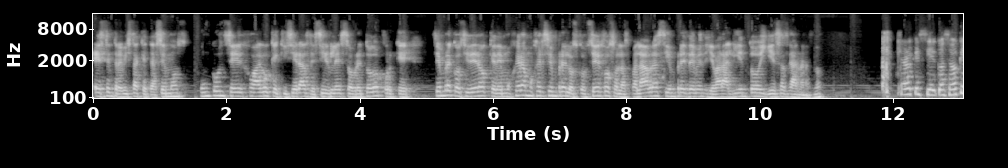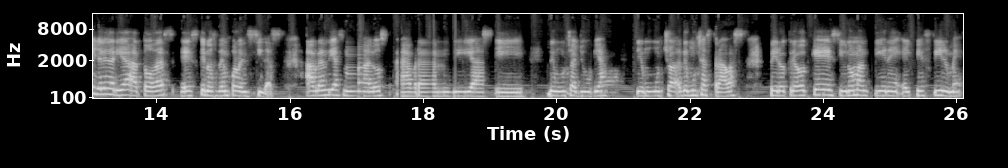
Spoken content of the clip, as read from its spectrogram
esta entrevista que te hacemos, un consejo, algo que quisieras decirles, sobre todo porque siempre considero que de mujer a mujer siempre los consejos o las palabras siempre deben llevar aliento y esas ganas, ¿no? Claro que sí, el consejo que yo le daría a todas es que nos den por vencidas. Habrán días malos, habrán días eh, de mucha lluvia, de, de muchas trabas, pero creo que si uno mantiene el pie firme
